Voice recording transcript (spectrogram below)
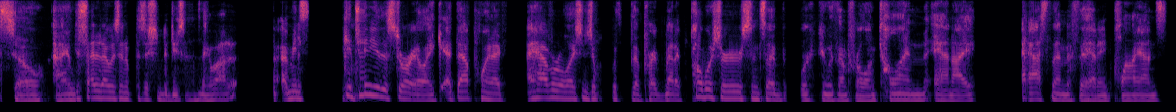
So I decided I was in a position to do something about it. I mean, continue the story. Like at that point, I, I have a relationship with the pragmatic publisher since I've been working with them for a long time. And I asked them if they had any plans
